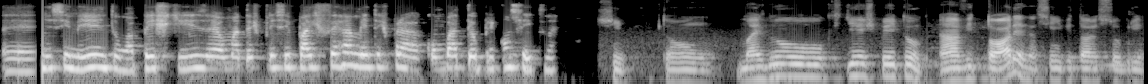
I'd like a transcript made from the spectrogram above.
é, conhecimento, a pesquisa é uma das principais ferramentas para combater o preconceito, né? Sim. Então, mas no que diz respeito a vitórias, assim, vitórias sobre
